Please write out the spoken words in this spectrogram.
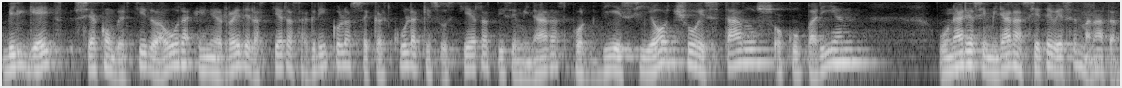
Bill Gates se ha convertido ahora en el rey de las tierras agrícolas. Se calcula que sus tierras diseminadas por 18 estados ocuparían un área similar a 7 veces Manhattan.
